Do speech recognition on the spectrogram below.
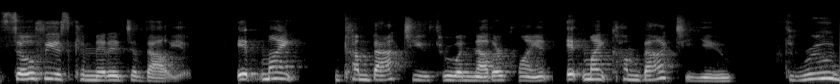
Sophie is committed to value. It might come back to you through another client. It might come back to you through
